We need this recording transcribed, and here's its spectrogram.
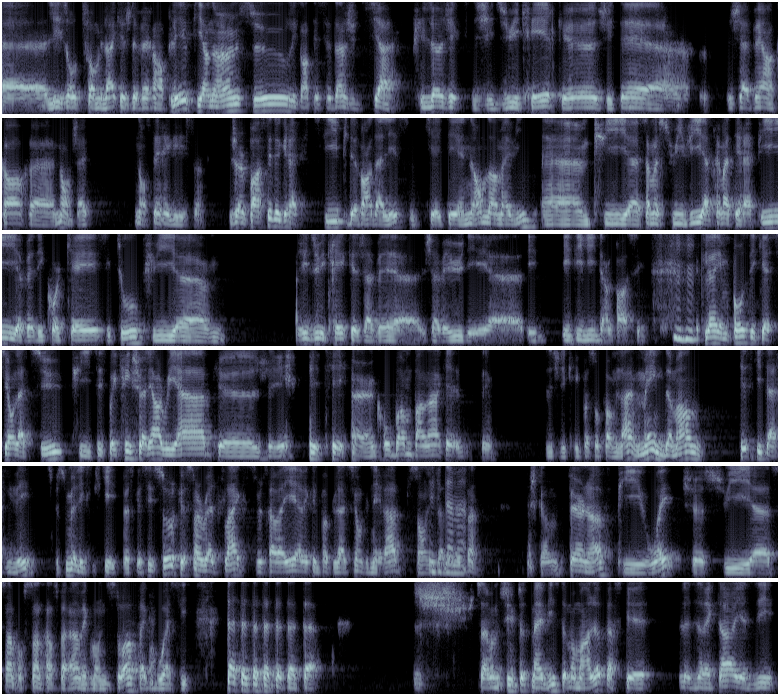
euh, les autres formulaires que je devais remplir. Puis il y en a un sur les antécédents judiciaires. Puis là, j'ai dû écrire que j'étais, euh, j'avais encore, euh, non, non, c'était réglé ça. J'ai un passé de graffiti puis de vandalisme qui a été énorme dans ma vie. puis ça m'a suivi après ma thérapie. Il y avait des court cases et tout. Puis j'ai dû écrire que j'avais j'avais eu des, des des délits dans le passé. Mm-hmm. là, il me pose des questions là-dessus. Puis, tu sais, c'est pas écrit que je suis allé en rehab, que j'ai été un gros bum pendant que, tu sais, je l'écris pas sur le formulaire, mais il me demande qu'est-ce qui est arrivé? Tu peux-tu me l'expliquer? Parce que c'est sûr que c'est un red flag si tu veux travailler avec une population vulnérable qui sont les adolescents. Je suis comme, fair enough. Puis, ouais, je suis 100% euh, transparent avec mon histoire. Fait que voici. Ta, ta, ta, ta, ta, ta, ta ça va me suivre toute ma vie, ce moment-là, parce que le directeur, il a dit,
